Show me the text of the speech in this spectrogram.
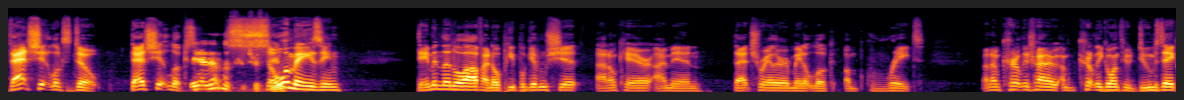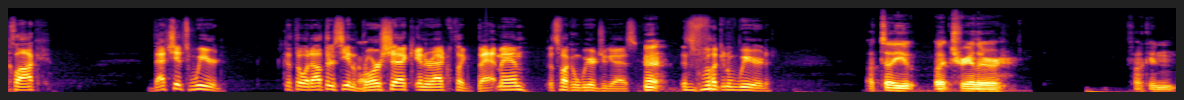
That shit looks dope. That shit looks Yeah, that looks so amazing. Damon Lindelof, I know people give him shit. I don't care. I'm in. That trailer made it look um, great. And I'm currently trying to. I'm currently going through Doomsday Clock. That shit's weird. Could throw it out there, seeing Rorschach interact with like Batman. It's fucking weird, you guys. It's fucking weird. I'll tell you what trailer. Fucking,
